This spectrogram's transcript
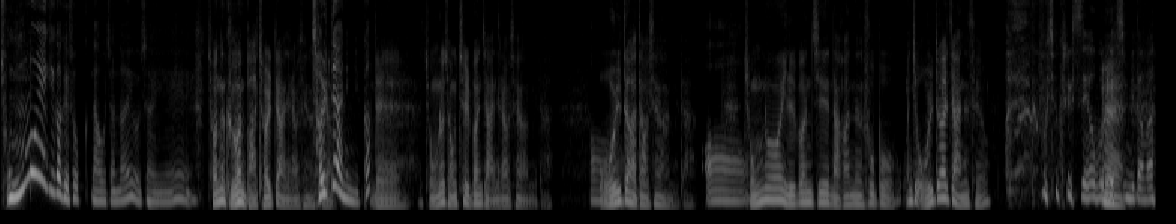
종로 얘기가 계속 나오잖아요, 요 사이에. 저는 그건 봐 절대 아니라고 생각해요. 절대 아닙니까? 네, 종로 정치 1번지 아니라고 생각합니다. 어. 올드하다고 생각합니다. 어. 종로 1번지에 나가는 후보 왠지 올드하지 않으세요? 뭐죠, 글쎄요, 모르겠습니다만.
